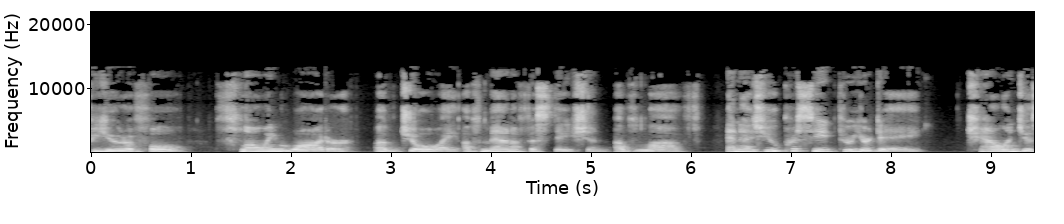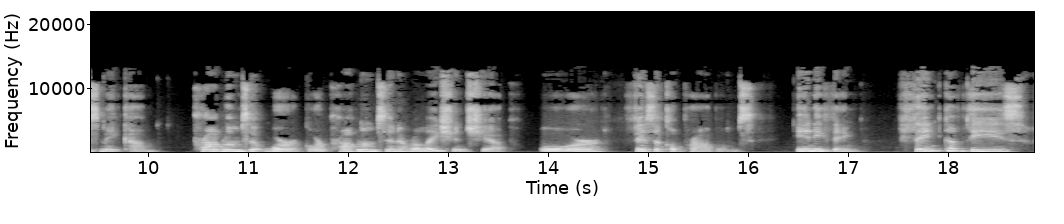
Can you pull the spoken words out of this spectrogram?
beautiful, flowing water of joy, of manifestation, of love. And as you proceed through your day, challenges may come. Problems at work or problems in a relationship or physical problems, anything. Think of these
